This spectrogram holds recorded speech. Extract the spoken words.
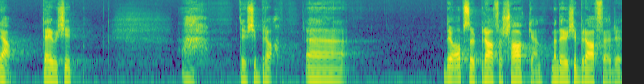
Ja, det er jo ikke Det er jo ikke bra. det er jo absolutt bra for saken, men det er jo ikke bra for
